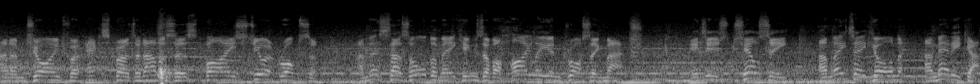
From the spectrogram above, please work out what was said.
and I'm joined for expert analysis by Stuart Robson. And this has all the makings of a highly engrossing match. It is Chelsea and they take on America.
